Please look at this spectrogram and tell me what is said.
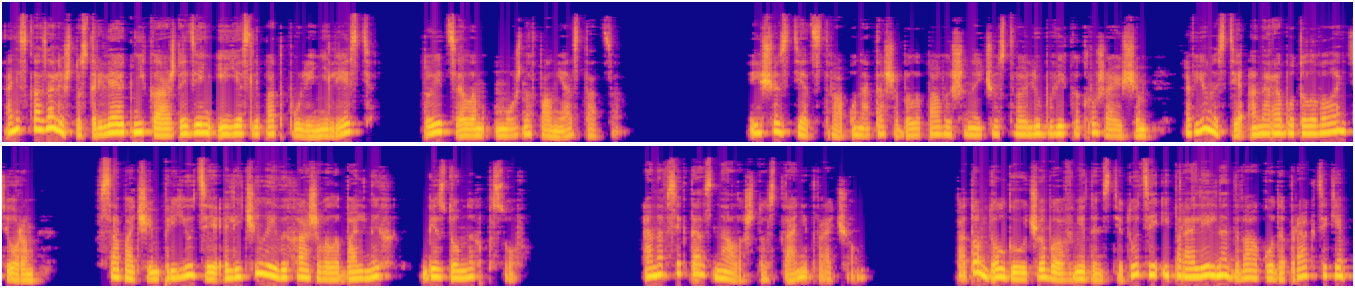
Они сказали, что стреляют не каждый день, и если под пулей не лезть, то и целым можно вполне остаться. Еще с детства у Наташи было повышенное чувство любви к окружающим. В юности она работала волонтером. В собачьем приюте лечила и выхаживала больных бездомных псов. Она всегда знала, что станет врачом. Потом долгая учеба в мединституте и параллельно два года практики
